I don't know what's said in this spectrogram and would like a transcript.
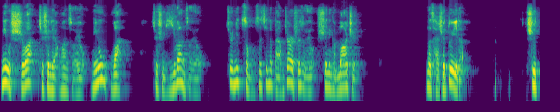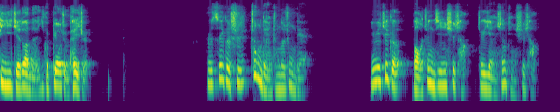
你有十万就是两万左右，你有五万就是一万左右，就是你总资金的百分之二十左右是那个 margin，那才是对的，是第一阶段的一个标准配置，而这个是重点中的重点，因为这个保证金市场。这个衍生品市场，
